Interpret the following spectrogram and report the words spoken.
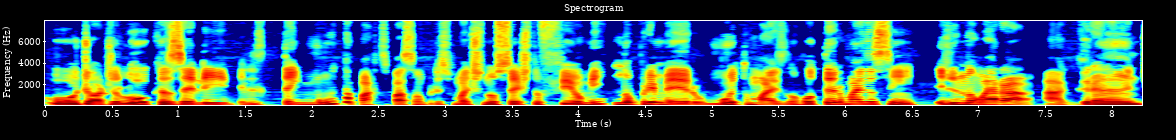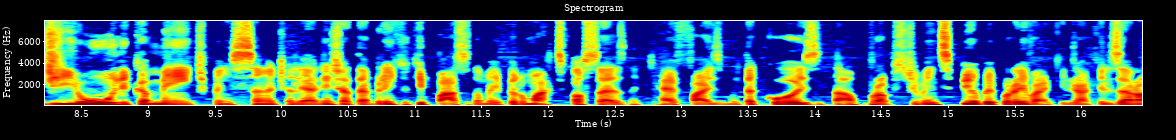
o George Lucas, ele, ele tem muita participação, principalmente no sexto filme. No primeiro, muito mais no roteiro, mas assim, ele não era era a grande e unicamente pensante ali. A gente até brinca que passa também pelo Martin Scorsese, né? Que refaz muita coisa e tal. O próprio Steven Spielberg por aí vai, já que eles eram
